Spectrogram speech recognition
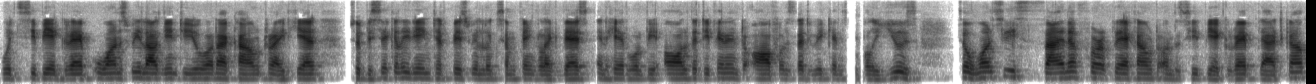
with CPA Grip once we log into your account right here so basically the interface will look something like this and here will be all the different offers that we can simply use. So once we sign up for a play account on the cpagrip.com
